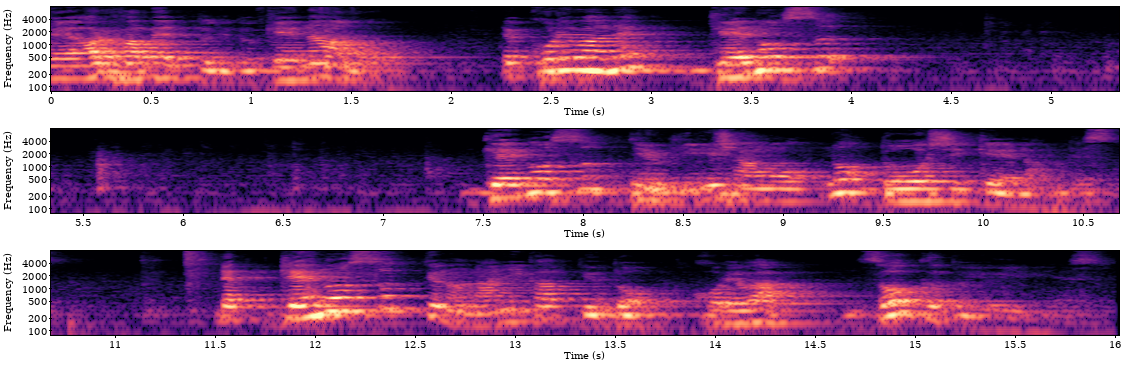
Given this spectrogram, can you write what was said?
え、アルファベットで言うとゲナオでこれはねゲノスゲノスっていうギリシャ語の動詞形なんです。でゲノスっていうのは何かっていうとこれは族という意味です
